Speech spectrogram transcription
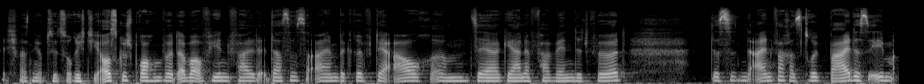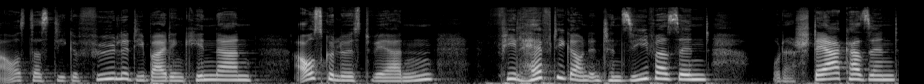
Ich weiß nicht, ob jetzt so richtig ausgesprochen wird, aber auf jeden Fall, das ist ein Begriff, der auch ähm, sehr gerne verwendet wird. Das sind einfach, es drückt beides eben aus, dass die Gefühle, die bei den Kindern ausgelöst werden, viel heftiger und intensiver sind oder stärker sind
